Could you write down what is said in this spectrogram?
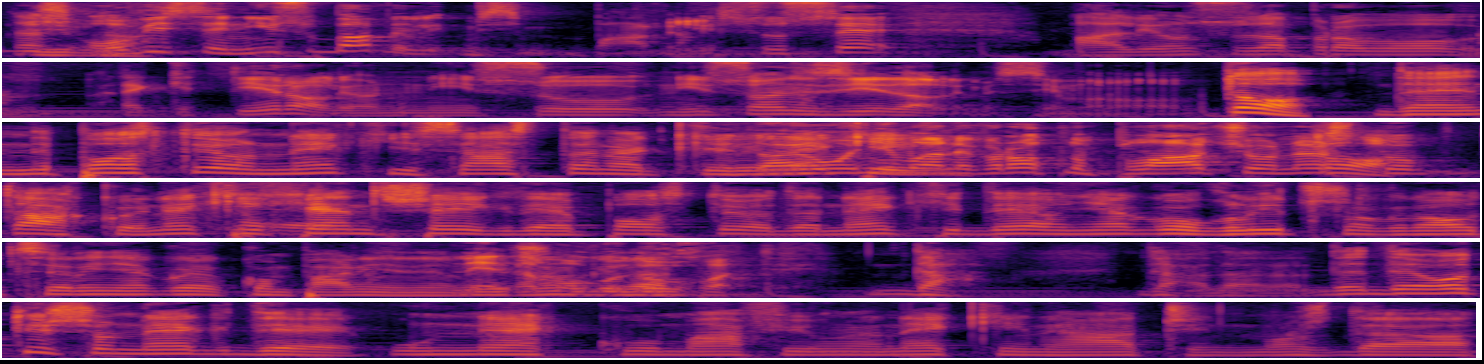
Znaš, Ima. ovi se nisu bavili, mislim, bavili su se, ali on su zapravo reketirali, oni nisu, nisu oni zidali, mislim, ono, To, da je ne postojao neki sastanak ili da je neki... on njima nevjerojatno plaćao nešto, To, tako je, neki handshake da je postojao da neki deo njegovog ličnog novca ili njegove kompanije ne, ne, da mogu da uhvate. Da, da, da, da. Da, da je otišao negde u neku mafiju na neki način, možda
